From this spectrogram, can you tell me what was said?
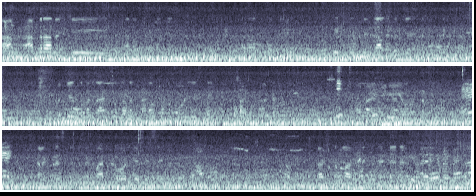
ఆం- ఆంధ్ర నుంచి మనం తర్వాత టూ ఆల్రెడీ వచ్చేస్తే మరి దాంట్లో నడ నడవకుండా ఫోన్ చేస్తే వాళ్ళ ఐపీ ఎవరున్నారు కలెక్టర్ ఇస్తుంది మీరు మాట్లాడి ఓల్డ్ చేసేసి లేకపోతే వాళ్ళు అక్కడ ఇన్సిడెంట్ అయినా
